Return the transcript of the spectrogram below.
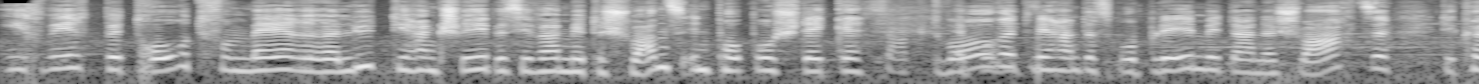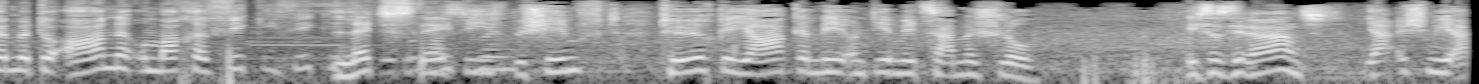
Ich werde bedroht von mehreren Leuten, die haben geschrieben, sie wollen mir den Schwanz in den Popo stecken. Sagt worden, wir haben das Problem mit einer Schwarzen, die kommen hier an und machen Ficky Ficky. Letztes Massiv beschimpft, die Türken jagen mich und die mit zusammenschlagen. Ist das Ihr Ernst? Ja, ist mir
